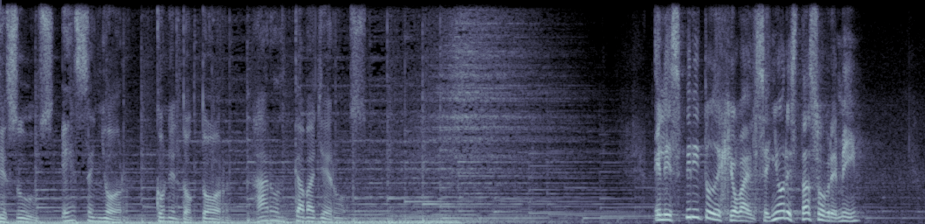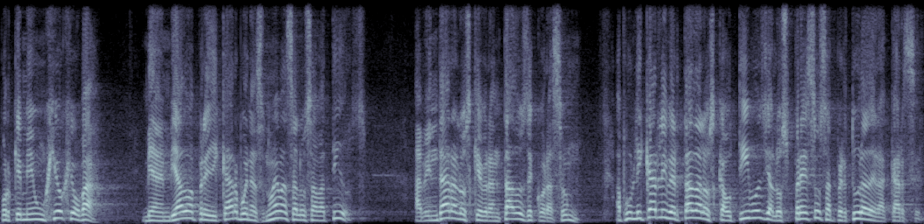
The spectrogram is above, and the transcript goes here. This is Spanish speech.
Jesús es Señor con el doctor Harold Caballeros. El Espíritu de Jehová, el Señor, está sobre mí, porque me ungió Jehová, me ha enviado a predicar buenas nuevas a los abatidos, a vendar a los quebrantados de corazón, a publicar libertad a los cautivos y a los presos, apertura de la cárcel,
